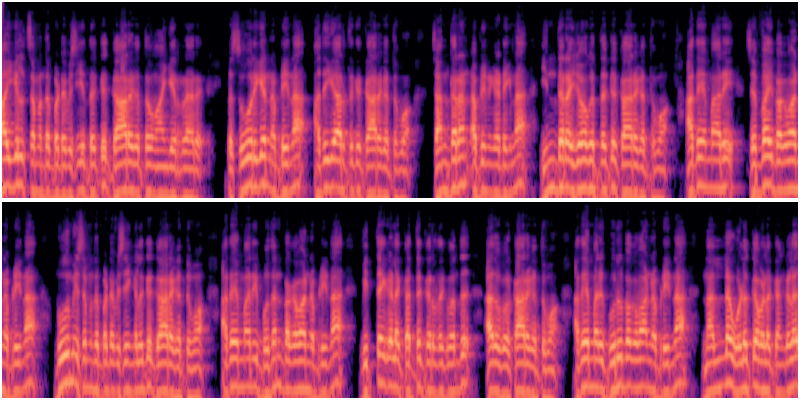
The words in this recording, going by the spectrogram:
ஆயுள் சம்பந்தப்பட்ட விஷயத்துக்கு காரகத்துவம் வாங்கிடுறாரு. இப்போ சூரியன் அப்படின்னா அதிகாரத்துக்கு காரகத்துவம். சந்திரன் அப்படின்னு கேட்டிங்கன்னா இந்திர யோகத்துக்கு காரகத்துவம். அதே மாதிரி செவ்வாய் பகவான் அப்படின்னா பூமி சம்மந்தப்பட்ட விஷயங்களுக்கு காரகத்துவம். அதே மாதிரி புதன் பகவான் அப்படின்னா வித்தைகளை கற்றுக்கிறதுக்கு வந்து அது ஒரு காரகத்துவம். அதே மாதிரி குரு பகவான் அப்படின்னா நல்ல ஒழுக்க வழக்கங்களை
